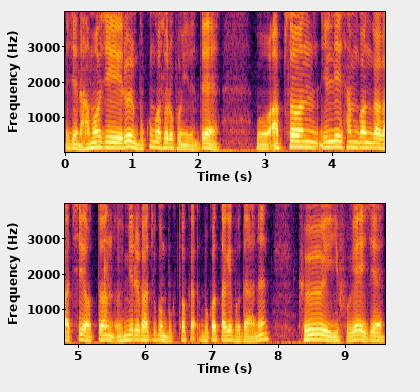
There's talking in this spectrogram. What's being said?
이제 나머지를 묶은 것으로 보이는데 뭐 앞선 1, 2, 3권과 같이 어떤 의미를 가지고 묶었다 기보다는 그 이후에 이제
